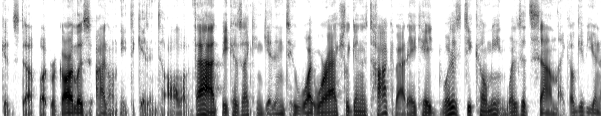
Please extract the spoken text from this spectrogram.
good stuff. But regardless, I don't need to get into all of that because I can get into what we're actually going to talk about. AK, what does dico mean? What does it sound like? I'll give you an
